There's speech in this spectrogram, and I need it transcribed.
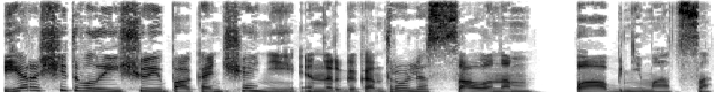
я рассчитывала еще и по окончании энергоконтроля с Саланом пообниматься,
